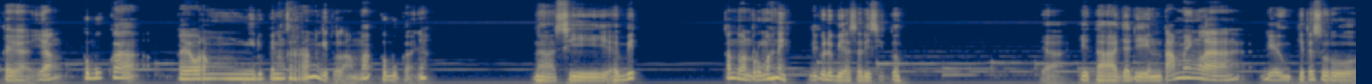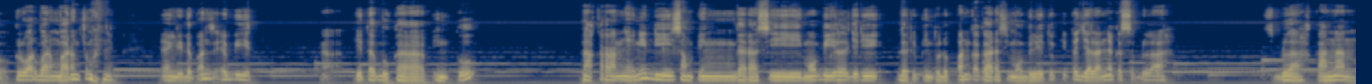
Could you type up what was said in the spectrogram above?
kayak yang kebuka kayak orang ngidupin keran gitu lama kebukanya. Nah si Ebit kan tuan rumah nih, dia udah biasa di situ. Ya kita jadiin tameng lah, dia kita suruh keluar bareng-bareng cuman yang di depan si Ebit. Nah kita buka pintu. Nah kerannya ini di samping garasi mobil, jadi dari pintu depan ke garasi mobil itu kita jalannya ke sebelah sebelah kanan.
